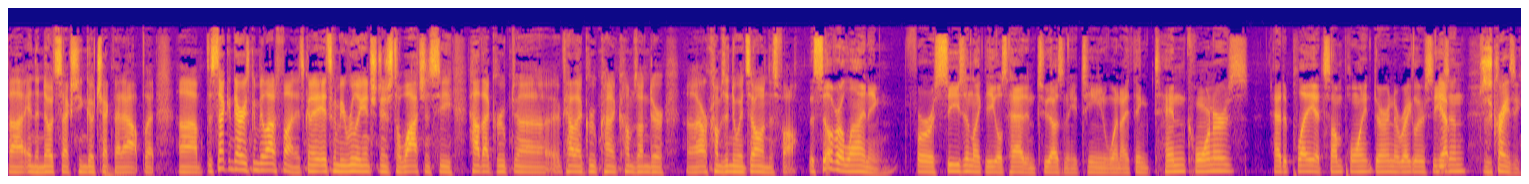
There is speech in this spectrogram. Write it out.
uh, in the notes section. You can go check that out. But uh, the secondary is going to be a lot of fun. It's going to it's going to be really interesting just to watch and see how that group uh, how that group kind of comes under uh, or comes into its own this fall. The silver lining for a season like the Eagles had in 2018, when I think 10 corners had to play at some point during the regular season, which is crazy.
